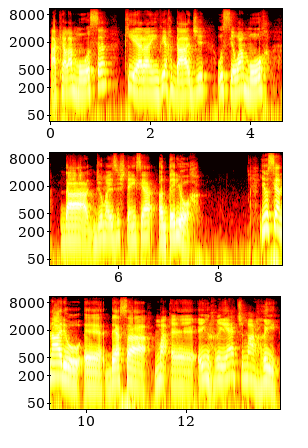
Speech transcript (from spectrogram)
aquela moça que era em verdade o seu amor da, de uma existência anterior. E o cenário é, dessa é, Henriette Marie,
